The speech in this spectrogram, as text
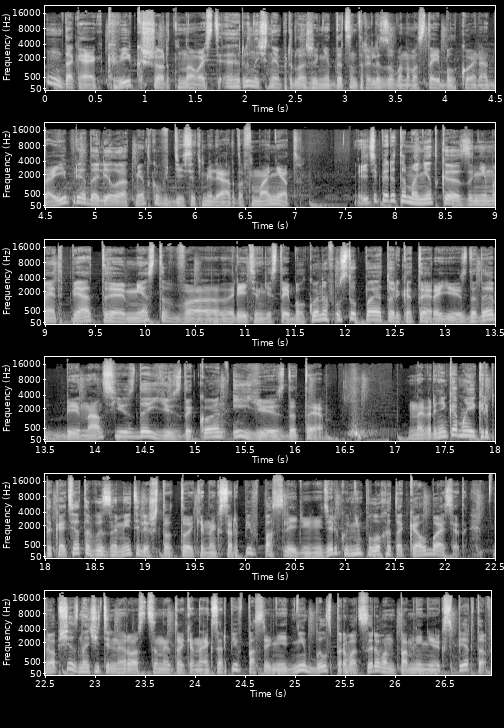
Такая quick short новость. Рыночное предложение децентрализованного стейблкоина DAI преодолело отметку в 10 миллиардов монет. И теперь эта монетка занимает пятое место в рейтинге стейблкоинов, уступая только Terra USDD, Binance USD, USD Coin и USDT. Наверняка мои криптокотята вы заметили, что токен XRP в последнюю недельку неплохо так колбасит. Но вообще значительный рост цены токена XRP в последние дни был спровоцирован, по мнению экспертов,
